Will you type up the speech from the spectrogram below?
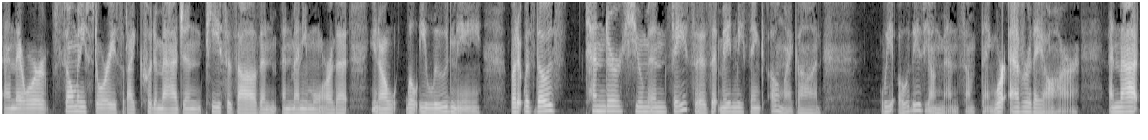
and there were so many stories that I could imagine pieces of and, and many more that, you know, will elude me. But it was those tender human faces that made me think, oh my God, we owe these young men something wherever they are. And that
